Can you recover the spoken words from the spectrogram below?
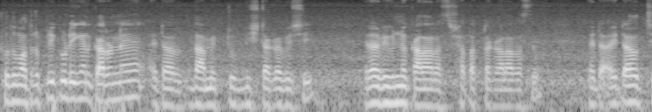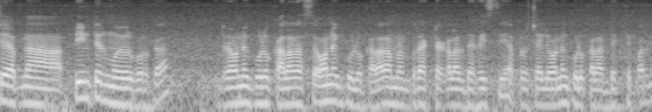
শুধুমাত্র প্রিকোটিংয়ের কারণে এটার দাম একটু বিশ টাকা বেশি। এটার বিভিন্ন কালার আছে, সাত আটটা কালার আছে। এটা এটা হচ্ছে আপনার প্রিন্টের ময়ূর বোরকা। এটার অনেকগুলো কালার আছে, অনেকগুলো কালার আমরা তো একটা কালার দেখাইছি, আপনারা চাইলে অনেকগুলো কালার দেখতে পারেন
